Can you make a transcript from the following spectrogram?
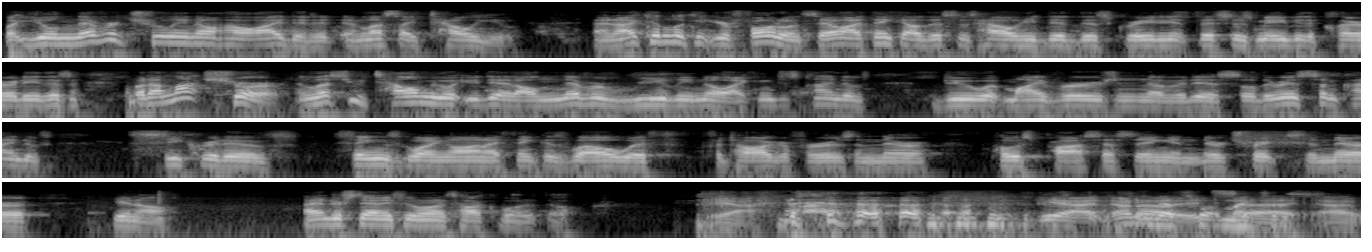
but you'll never truly know how I did it unless I tell you. And I can look at your photo and say, oh, I think oh, this is how he did this gradient. This is maybe the clarity. This, but I'm not sure. Unless you tell me what you did, I'll never really know. I can just kind of do what my version of it is. So there is some kind of secretive things going on, I think, as well with photographers and their post processing and their tricks and their, you know. I understand if you want to talk about it though. Yeah. yeah. No, no. That's what my uh, uh,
